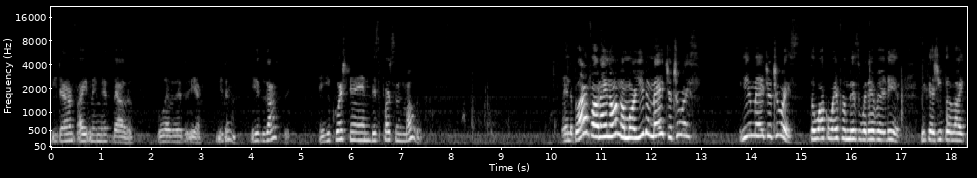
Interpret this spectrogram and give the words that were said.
You done fighting in this battle. Whoever this is, yeah, you done. You're exhausted. And you questioning this person's motive. And the blindfold ain't on no more. You done made your choice. You made your choice to walk away from this, whatever it is, because you feel like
